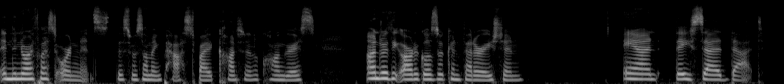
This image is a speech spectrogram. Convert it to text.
in the Northwest Ordinance, this was something passed by Continental Congress under the Articles of Confederation. And they said that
